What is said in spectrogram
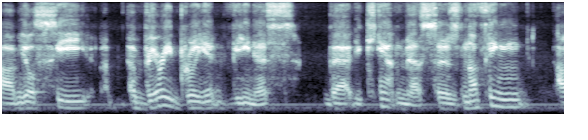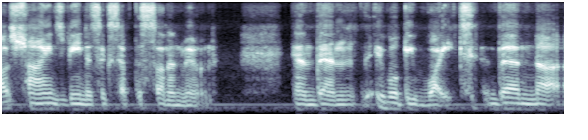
um, you'll see a, a very brilliant Venus that you can't miss. There's nothing outshines Venus except the sun and moon. And then it will be white. Then uh,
